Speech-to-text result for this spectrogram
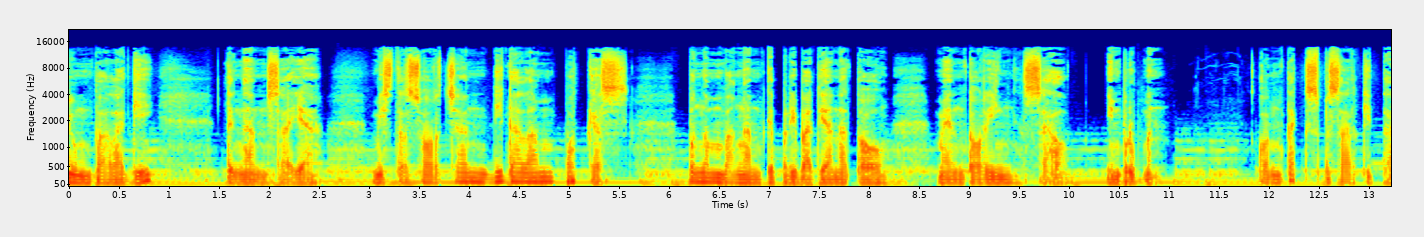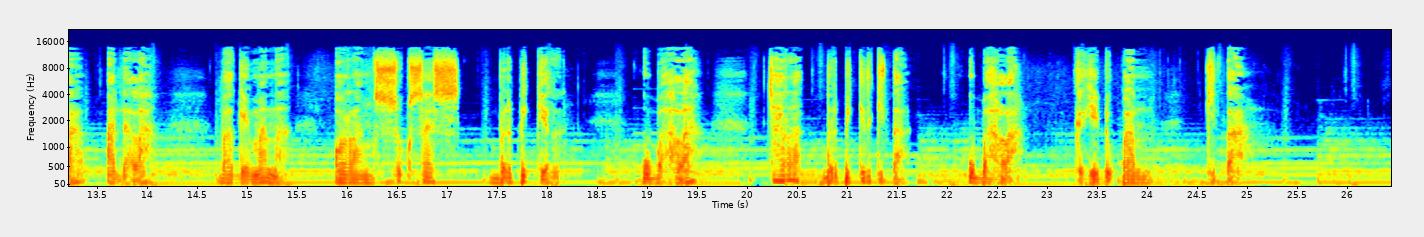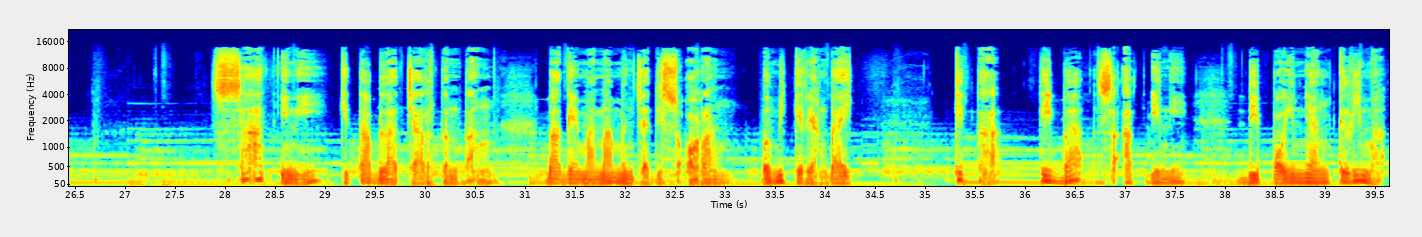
Jumpa lagi dengan saya, Mr. Sorchan, di dalam podcast pengembangan kepribadian atau mentoring self improvement. Konteks besar kita adalah bagaimana orang sukses berpikir. Ubahlah cara berpikir kita, ubahlah kehidupan kita. Saat ini kita belajar tentang bagaimana menjadi seorang pemikir yang baik. Kita tiba saat ini di poin yang kelima,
